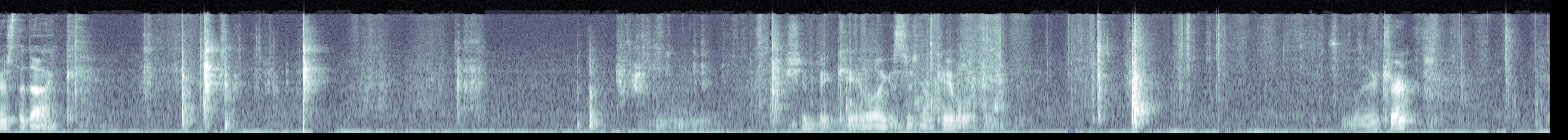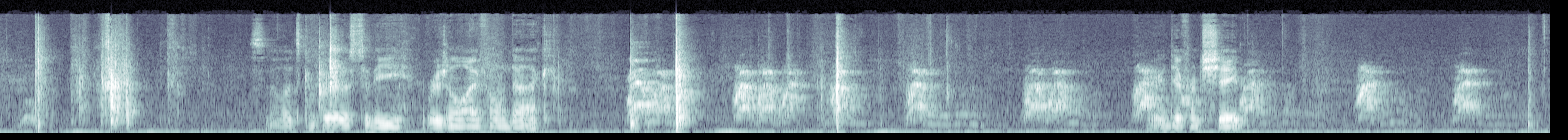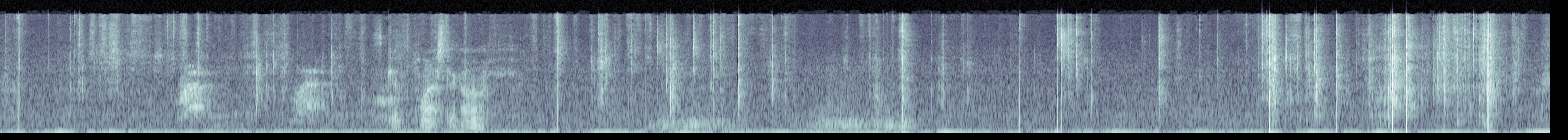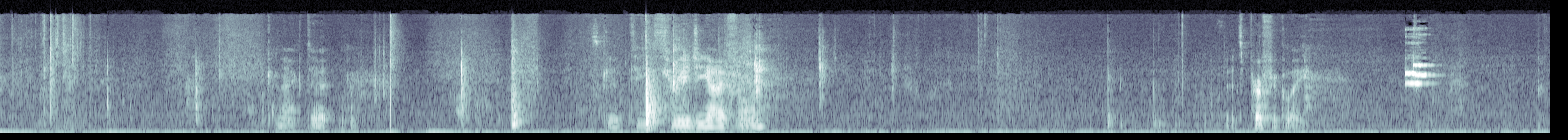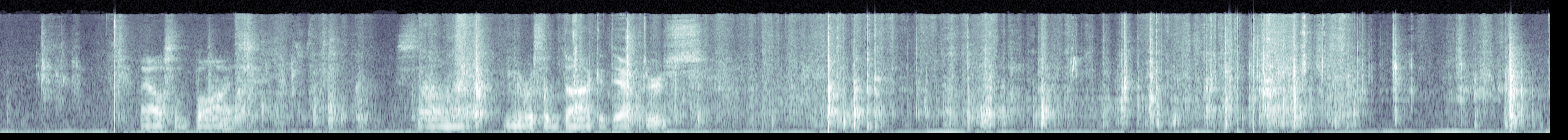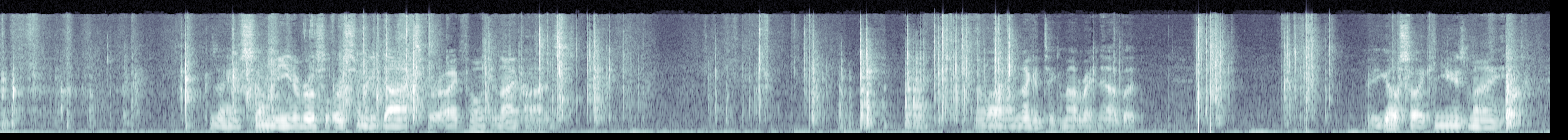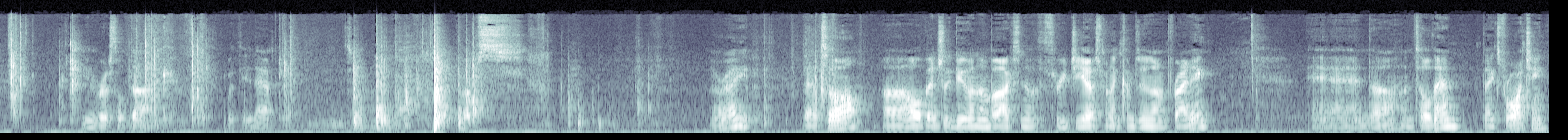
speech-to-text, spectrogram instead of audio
There's the dock. Should be cable. I guess there's no cable with it. Some literature. So let's compare this to the original iPhone dock. Very different shape. Let's get the plastic off. Connect it. Let's get the 3G iPhone. Fits perfectly. I also bought some universal dock adapters. Because I have so many universal or so many docks for iPhones and iPods. Well, I'm not going to take them out right now, but there you go. So I can use my universal dock with the adapter. So, whoops. All right, that's all. Uh, I'll eventually do an unboxing of the 3GS when it comes in on Friday. And uh, until then, thanks for watching.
